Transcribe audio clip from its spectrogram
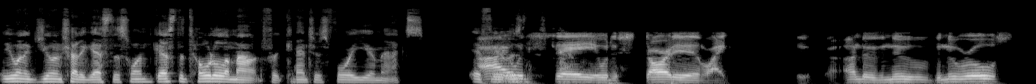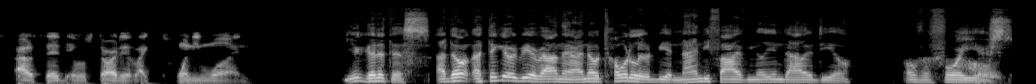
You want to, you want to try to guess this one? Guess the total amount for Kanter's four year max. If I was, would say it would have started like under the new the new rules. I would say it would started like twenty one. You're good at this. I don't, I think it would be around there. I know total it would be a $95 million deal over four years.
